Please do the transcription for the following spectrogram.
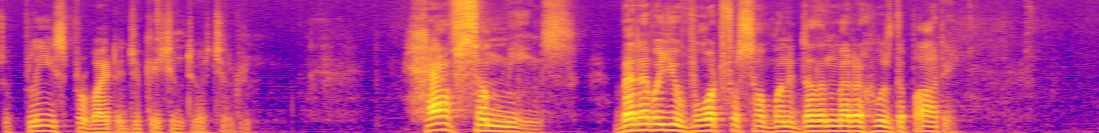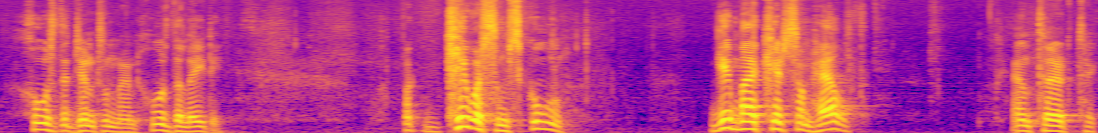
So please provide education to your children. Have some means. Whenever you vote for someone, it doesn't matter who's the party, who's the gentleman, who's the lady. But give us some school. Give my kids some health. And third thing,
